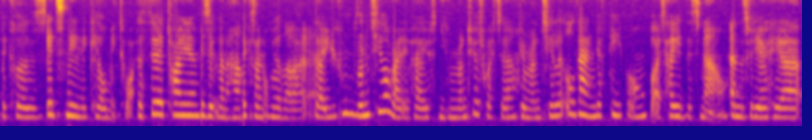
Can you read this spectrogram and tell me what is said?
because it's nearly killed me twice. The third time isn't gonna happen because I'm not gonna let it. So you can run to your Reddit post, you can run to your Twitter, you can run to your little gang of people. But I tell you this now, end this video here.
